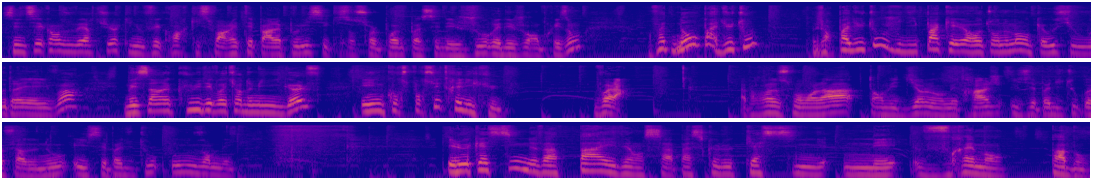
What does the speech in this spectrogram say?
c'est une séquence d'ouverture qui nous fait croire qu'ils sont arrêtés par la police et qu'ils sont sur le point de passer des jours et des jours en prison. En fait, non, pas du tout. Genre pas du tout, je vous dis pas quel est le retournement au cas où si vous voudriez aller voir, mais ça inclut des voitures de mini-golf et une course-poursuite ridicule. Voilà. À partir de ce moment-là, t'as envie de dire le long métrage, il sait pas du tout quoi faire de nous et il sait pas du tout où nous emmener. Et le casting ne va pas aider en ça parce que le casting n'est vraiment pas bon.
